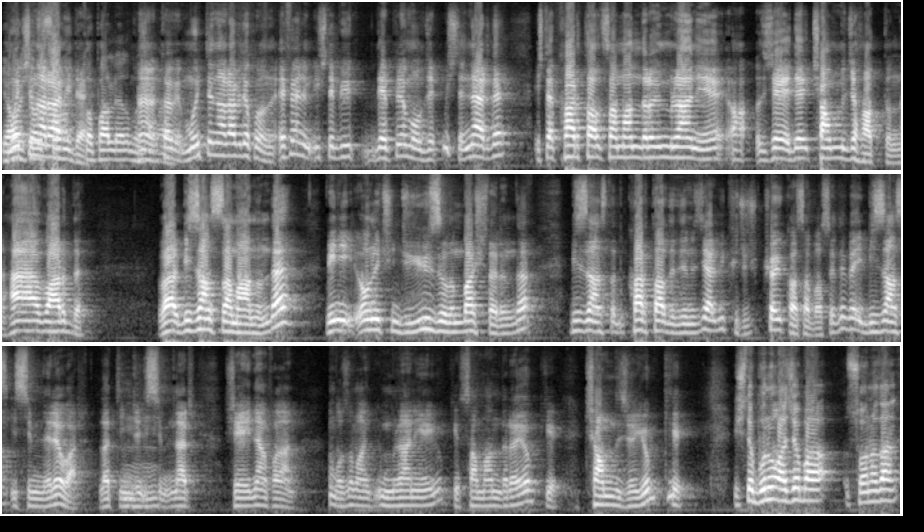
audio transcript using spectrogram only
Yavaş Muhittin yavaş Arabi'de. toparlayalım hocam. He, tabii Muhittin Arabi'de kullanıyor. Efendim işte büyük deprem olacakmış da nerede? İşte Kartal, Samandıra, Ümraniye, şeyde Çamlıca hattında. Ha vardı. Var Bizans zamanında 13. yüzyılın başlarında Bizans'ta Kartal dediğimiz yer bir küçücük köy kasabasıydı ve Bizans isimleri var. Latince isimler şeyden falan. O zaman Ümraniye yok ki, Samandıra yok ki, Çamlıca yok ki. İşte bunu acaba sonradan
